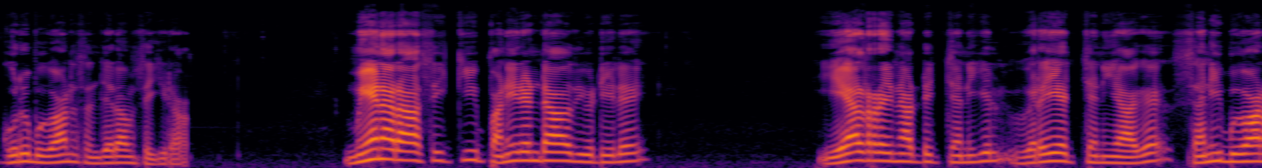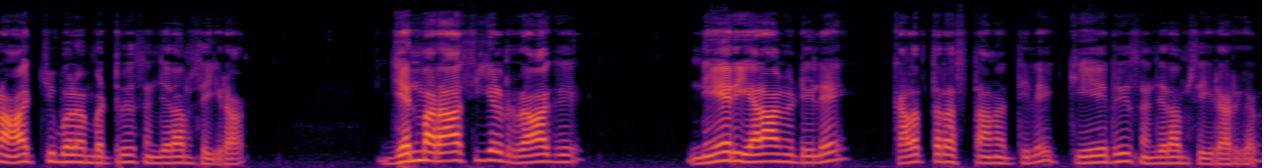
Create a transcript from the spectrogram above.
குரு பகவான் சஞ்சாரம் செய்கிறார். மீனராசிக்கு பனிரெண்டாவது வீட்டிலே ஏழரை நாட்டு சனியில் விரயச்சனியாக சனி பகவான் ஆட்சி பலம் பெற்று சஞ்சாரம் செய்கிறார். ஜென்ம ராசியில் ராகு நேர் ஏழாம் வீட்டிலே கலத்தரஸ்தானத்திலே கேது சஞ்சாரம் செய்கிறார்கள்.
